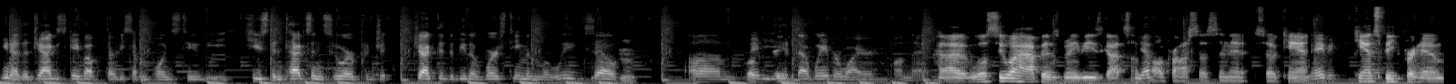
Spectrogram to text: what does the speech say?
you know, the Jags gave up 37 points to the Houston Texans, who are proje- projected to be the worst team in the league. So um, maybe you hit that waiver wire on that. uh, we'll see what happens. Maybe he's got some Yep. thought process in it. So can't Maybe. can't speak for him.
